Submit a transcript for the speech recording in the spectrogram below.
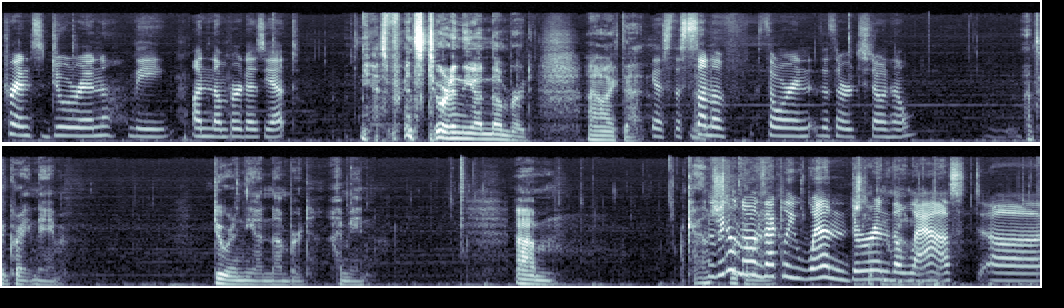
Prince Durin, the unnumbered as yet. Yes, Prince Durin the Unnumbered. I like that. Yes, the son of Thorin the Third Stonehelm. That's a great name. Durin the Unnumbered. I mean, um, okay. we don't know around. exactly when during the around a little bit. last. Uh,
